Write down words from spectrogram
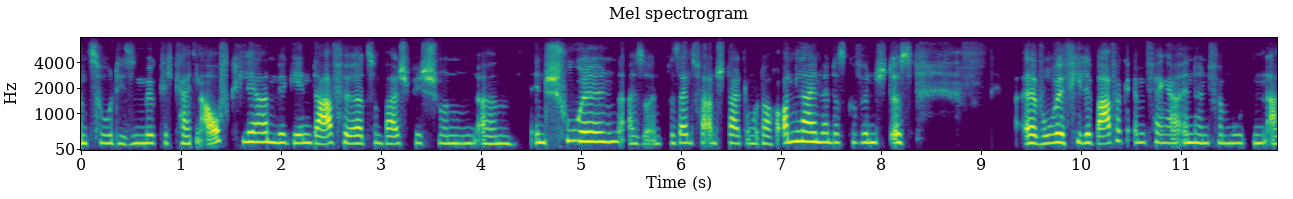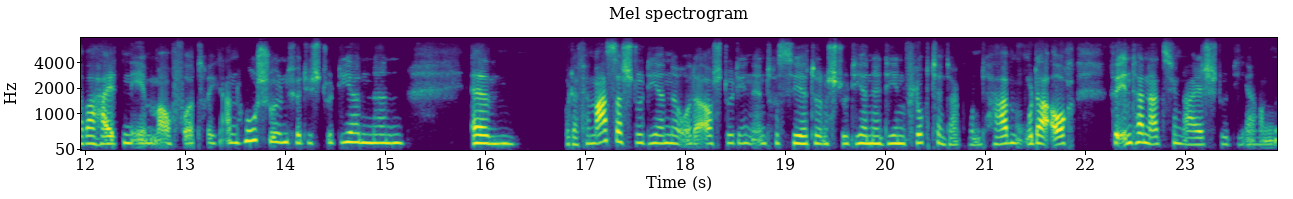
und zu diesen Möglichkeiten aufklären. Wir gehen dafür zum Beispiel schon ähm, in Schulen, also in Präsenzveranstaltungen oder auch online, wenn das gewünscht ist, äh, wo wir viele BAföG-EmpfängerInnen vermuten, aber halten eben auch Vorträge an Hochschulen für die Studierenden. Ähm, oder für Masterstudierende oder auch Studieninteressierte und Studierende, die einen Fluchthintergrund haben oder auch für internationale Studierende.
